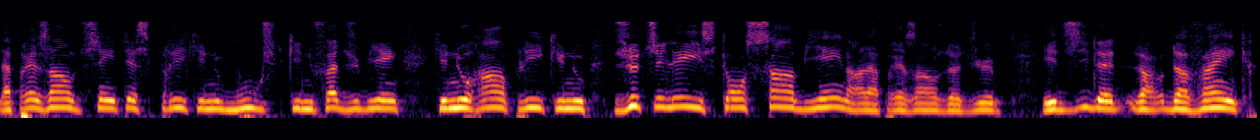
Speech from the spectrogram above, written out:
la présence du Saint-Esprit qui nous booste, qui nous fait du bien, qui nous remplit, qui nous utilise, qu'on sent bien dans la présence de Dieu. Il dit de vaincre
